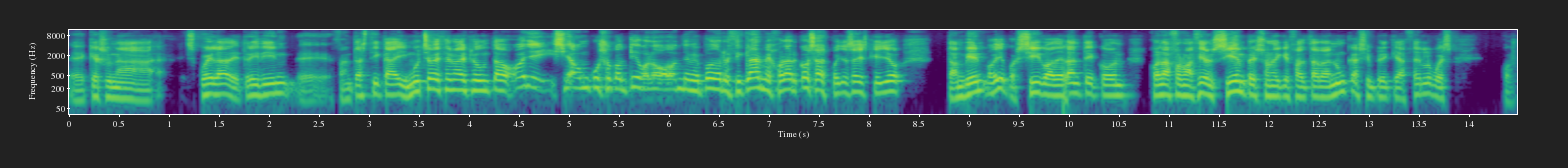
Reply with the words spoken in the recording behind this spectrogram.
eh, que es una escuela de trading eh, fantástica y muchas veces me habéis preguntado, oye, ¿y si hago un curso contigo, dónde me puedo reciclar, mejorar cosas? Pues ya sabéis que yo también, oye, pues sigo adelante con, con la formación, siempre eso no hay que faltarla nunca, siempre hay que hacerlo, pues, pues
